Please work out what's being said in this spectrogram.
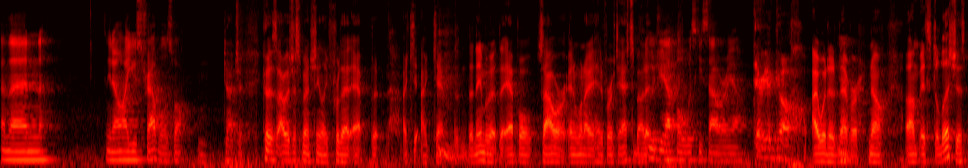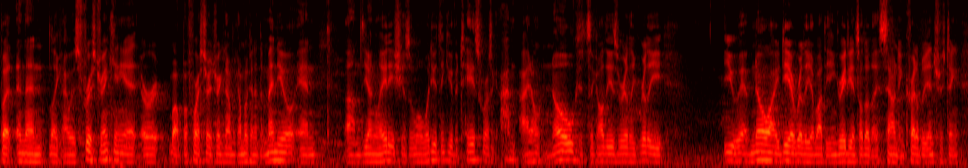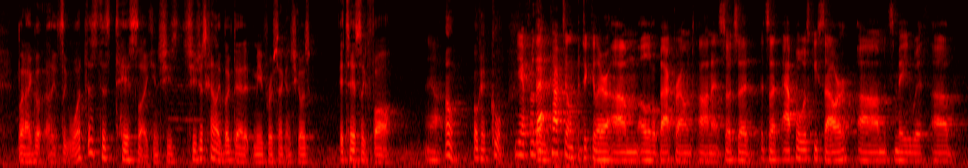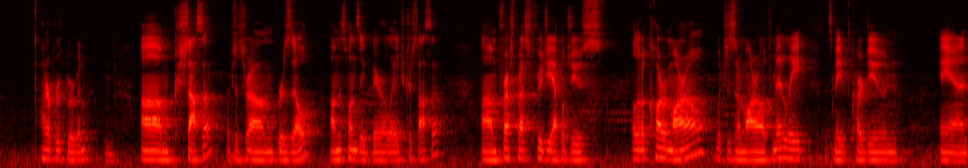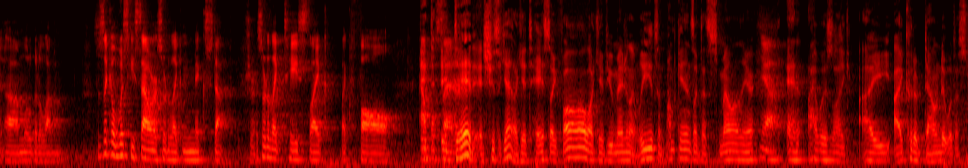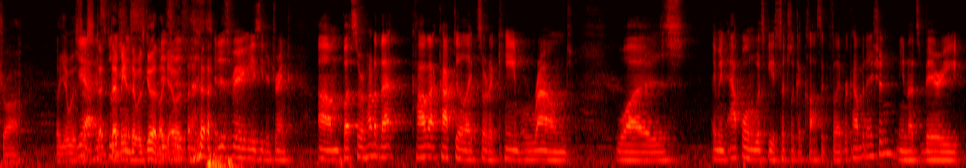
and then you know I use travel as well. Gotcha. Because I was just mentioning, like, for that app, that I can't, I can't the, the name of it, the apple sour. And when I had first asked about it, Fuji apple whiskey sour, yeah. there you go. I would have never. No, um, it's delicious. But and then like I was first drinking it, or well, before I started drinking, I'm, like, I'm looking at the menu, and um, the young lady, she goes, "Well, what do you think you have a taste for?" I was like, I'm, "I don't know," because it's like all these really, really, you have no idea really about the ingredients, although they sound incredibly interesting. But I go, it's like, what does this taste like? And she's she just kind of like looked at me for a second. She goes, "It tastes like fall." Yeah. Oh, okay, cool. Yeah, for that cocktail in particular, um, a little background on it. So it's a it's an apple whiskey sour. Um, it's made with uh, hundred proof bourbon, um, cachaça, which is from Brazil. Um, this one's a barrel aged cachaça. Um, fresh pressed Fuji apple juice, a little Caramaro, which is an amaro from Italy. It's made with cardoon and um, a little bit of lemon. So it's like a whiskey sour, sort of like mixed up. Sure. It sort of like tastes like like fall apple It, cider. it did, and she's like, "Yeah, like it tastes like fall. Like if you imagine like leaves and pumpkins, like that smell in the air." Yeah. And I was like, I I could have downed it with a straw. Like it was Yeah, just that, that means it was good. Like it was. it is very easy to drink. Um, but so how did that how that cocktail like sort of came around was I mean apple and whiskey is such like a classic flavor combination. You know, it's very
